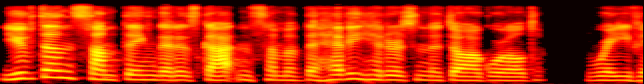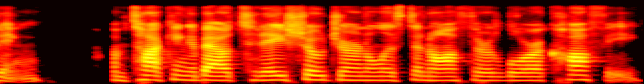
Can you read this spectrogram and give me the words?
you've done something that has gotten some of the heavy hitters in the dog world raving. I'm talking about Today Show journalist and author Laura Coffey,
